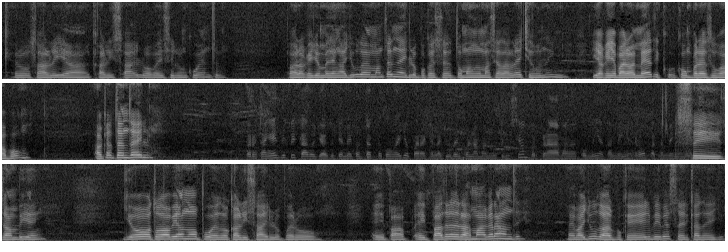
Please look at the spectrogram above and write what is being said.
Quiero salir a calizarlo, a ver si lo encuentro, para que ellos me den ayuda de mantenerlo, porque se toman demasiada leche esos niños. Y hay que llevarlo al médico, comprar su jabón. Hay que atenderlo. Están identificados ya, usted tiene contacto con ellos para que le ayuden con la manutención, porque nada más es comida, también es ropa, también es Sí, también. Yo todavía no puedo calizarlo, pero el, pa- el padre de las más grandes me va a ayudar porque él vive cerca de ellos.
